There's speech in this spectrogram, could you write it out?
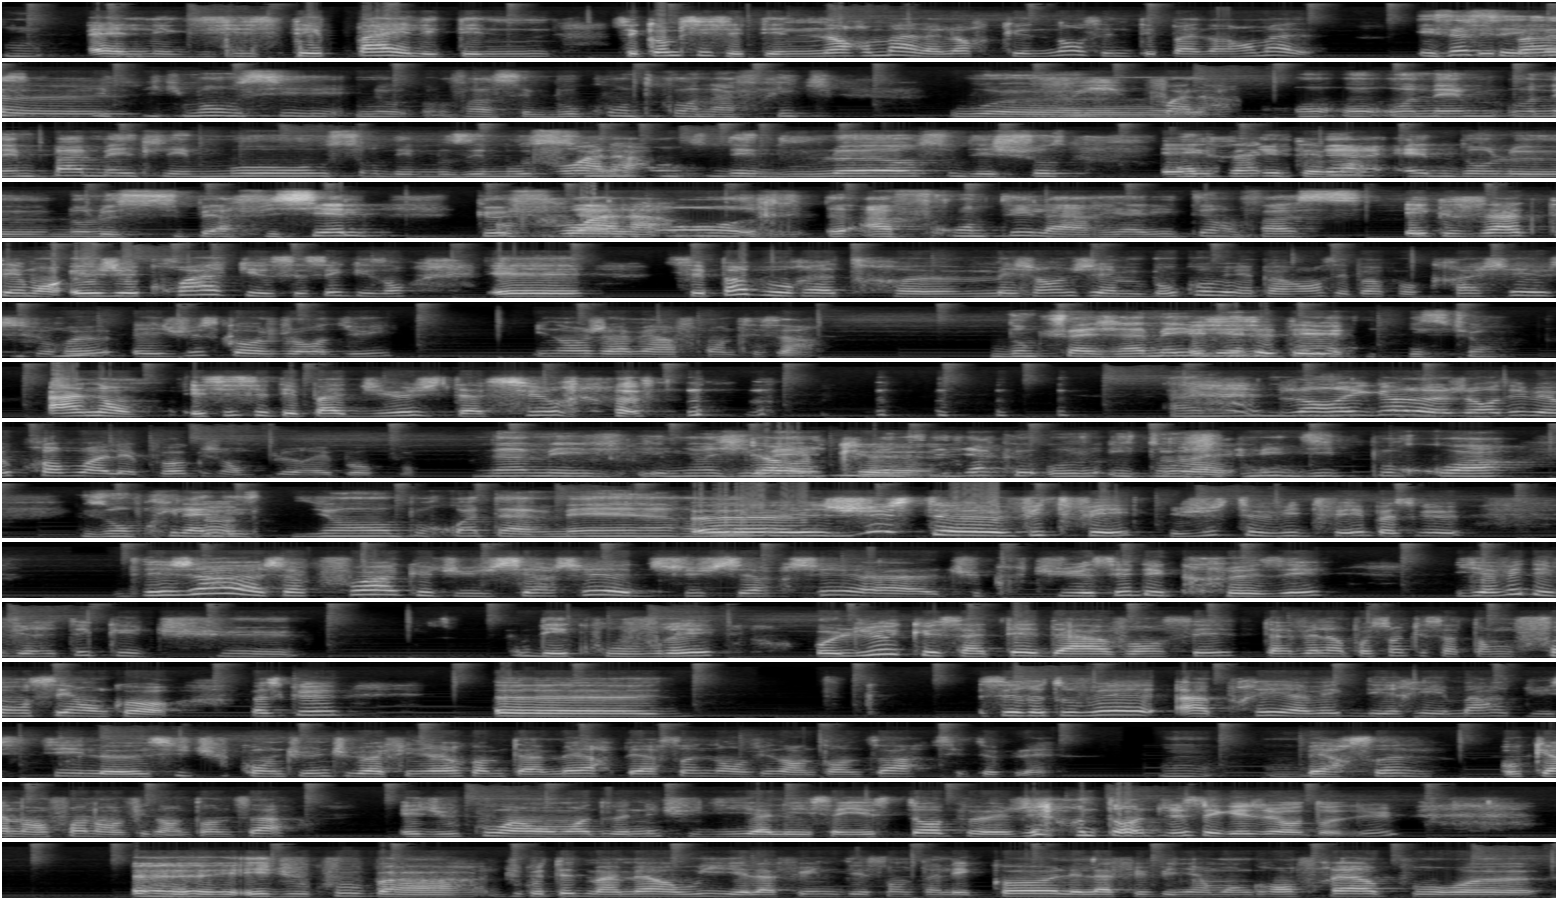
mm. elle n'existait pas. Elle était. C'est comme si c'était normal, alors que non, ce n'était pas normal. Et ça, c'est euh... typiquement aussi. Enfin, c'est beaucoup en tout cas en Afrique où. Euh, oui, voilà. On n'aime on, on pas mettre les mots sur des émotions, voilà. sur des douleurs, sur des choses. Exactement. On préfère être dans le, dans le superficiel que voilà. affronter la réalité en face. Exactement. Et je crois que c'est ce qu'ils ont. Et c'est pas pour être euh, méchant, j'aime beaucoup mes parents, c'est pas pour cracher sur mm -hmm. eux. Et jusqu'à aujourd'hui, ils n'ont jamais affronté ça. Donc tu as jamais eu si des questions Ah non. Et si c'était pas Dieu, je t'assure. J'en rigole aujourd'hui, mais crois-moi, à l'époque, j'en pleurais beaucoup. Non, mais j'imagine. Euh... C'est-à-dire qu'ils t'ont ouais. jamais dit pourquoi ils ont pris la décision, pourquoi ta mère euh, Juste euh, vite fait, juste vite fait, parce que déjà, à chaque fois que tu cherchais, tu cherchais, à, tu, tu essayais de creuser, il y avait des vérités que tu découvrais. Au lieu que ça t'aide à avancer, tu avais l'impression que ça t'enfonçait encore. Parce que euh, se retrouver après avec des remarques du style euh, si tu continues, tu vas finir comme ta mère, personne n'a envie d'entendre ça, s'il te plaît. Mm, Personne, aucun enfant n'a envie d'entendre ça. Et du coup, à un moment donné, tu dis allez, ça y est, stop, j'ai entendu ce que j'ai entendu. Euh, et du coup, bah, du côté de ma mère, oui, elle a fait une descente à l'école, elle a fait venir mon grand frère pour euh,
